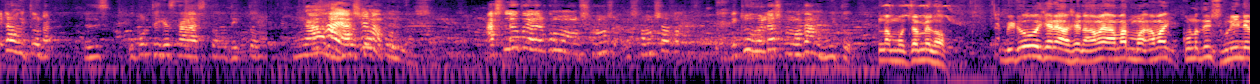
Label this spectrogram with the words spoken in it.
এটা হইতো না। যদি উপর থেকে স্যার আসতো দেখতো। কোথায় আসে না? আসলেও তো এরকম সমস্যা সমস্যা একটু হলেও সমাধান হইতো। নাম মোজাম্মেল হক। ভিডিও এখানে আসে না। আমি আমার আমার কোনোদিন শুনি নেই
